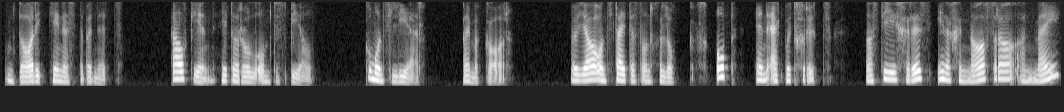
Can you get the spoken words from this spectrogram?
om daardie kennis te benut. Elkeen het 'n rol om te speel. Kom ons leer by mekaar. Nou ja, ons tyd is ongelukkig op en ek moet groet. Maar stuur gerus enige navrae aan my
